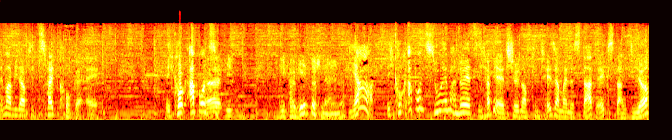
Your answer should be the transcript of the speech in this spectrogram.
immer wieder auf die Zeit gucke, ey. Ich guck ab und Äh, zu. die, die vergeht so schnell, ne? Ja, ich guck ab und zu immer nur jetzt. Ich habe ja jetzt schön auf Camtasia meine Statics, dank dir.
